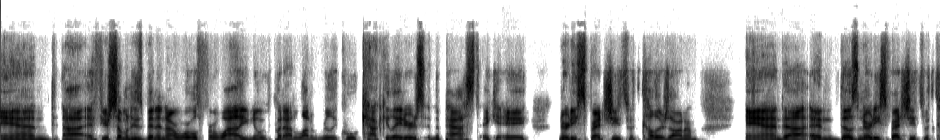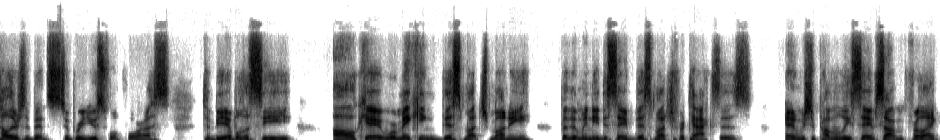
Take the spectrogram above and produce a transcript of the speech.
And uh, if you're someone who's been in our world for a while, you know we've put out a lot of really cool calculators in the past, aka nerdy spreadsheets with colors on them. And uh, and those nerdy spreadsheets with colors have been super useful for us to be able to see, oh, okay, we're making this much money but then we need to save this much for taxes and we should probably save something for like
